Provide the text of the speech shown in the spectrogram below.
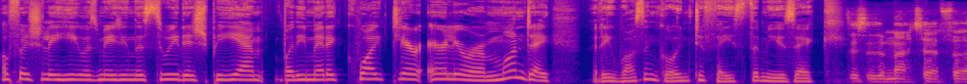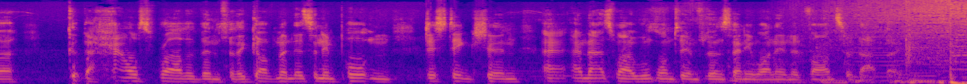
Officially, he was meeting the Swedish PM, but he made it quite clear earlier on Monday that he wasn't going to face the music. this is a matter for the House rather than for the government. It's an important distinction, and that's why I wouldn't want to influence anyone in advance of that vote.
